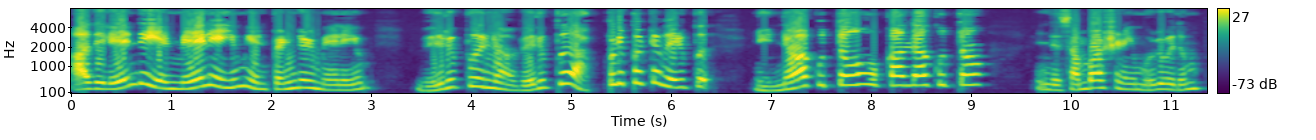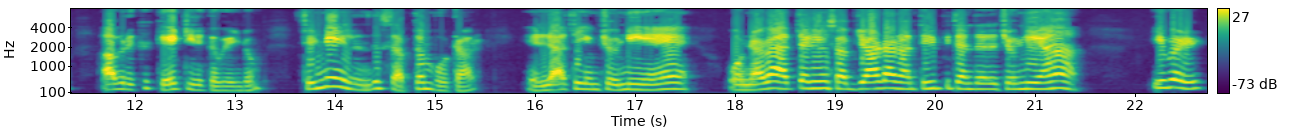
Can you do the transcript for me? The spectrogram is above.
அதிலேந்து என் மேலேயும் என் பெண்கள் மேலேயும் வெறுப்புன்னா வெறுப்பு அப்படிப்பட்ட வெறுப்பு. நின்னா குத்தம் உட்கார்ந்தா குத்தம். இந்த சம்பாஷணை முழுவதும் அவருக்கு கேட்டிருக்க வேண்டும். சென்னையிலிருந்து சப்தம் போட்டார். எல்லாத்தையும் சொன்னியே. உன்னாக அத்தனையும் சப்ஜாடா நான் திருப்பி தந்ததை சொன்னியா? இவள்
